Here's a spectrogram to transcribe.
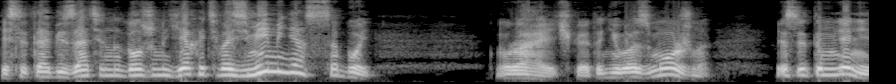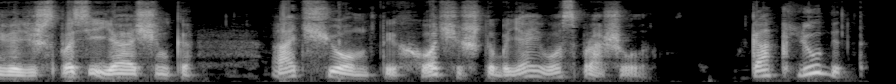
Если ты обязательно должен ехать, возьми меня с собой. Ну, Раечка, это невозможно. Если ты мне не веришь, спроси Ященко. О чем ты хочешь, чтобы я его спрашивала? Как любит?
